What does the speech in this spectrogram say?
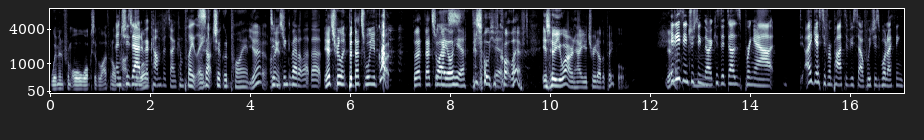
women from all walks of life and all and parts she's of the out of her comfort zone completely. Such a good point. Yeah, I Didn't it's- think about it like that. Yeah, it's really, but that's all you've got. But that, that's why that's, you're here. That's all you've Yeah. got left is who you are and how you treat other people. Yeah. It is interesting though mm. because it does bring out, I guess, different parts of yourself, which is what I think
